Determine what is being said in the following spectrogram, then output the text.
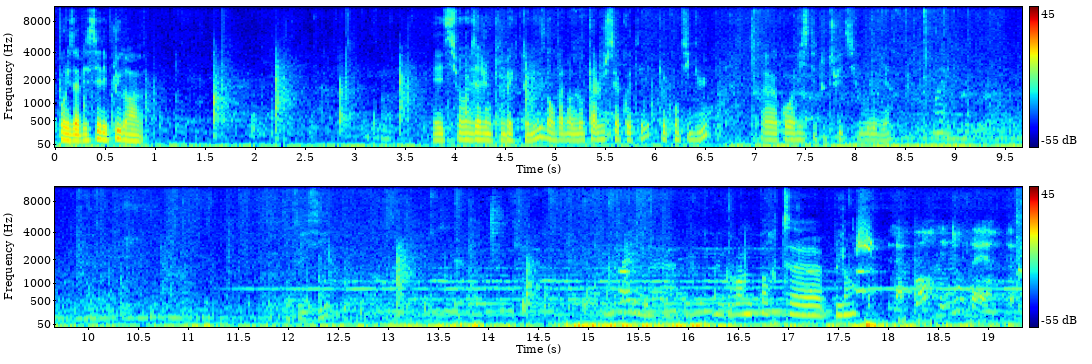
pour les AVC les plus graves. Et si on envisage une thrombectomie, ben, on va dans le local juste à côté, qui est contigu, euh, qu'on va visiter tout de suite si vous voulez bien. Ouais. Grande porte euh, blanche. La porte est ouverte.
